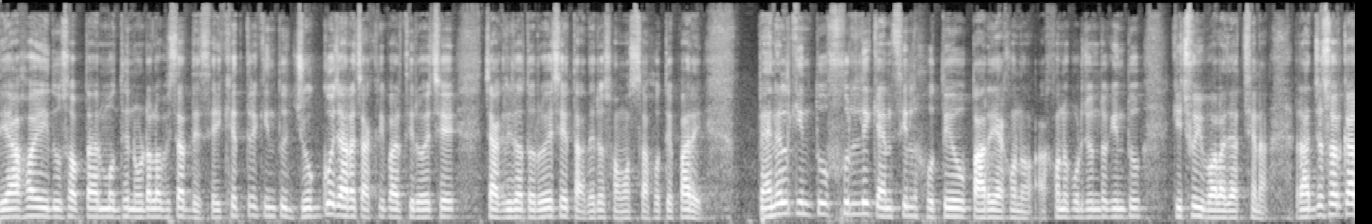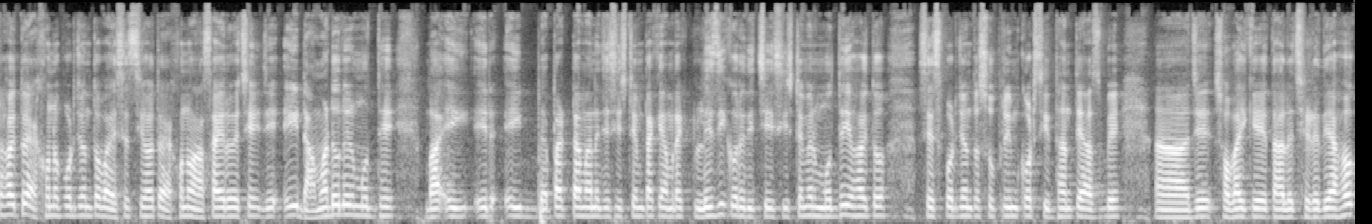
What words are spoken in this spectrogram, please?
দেওয়া হয় এই দু সপ্তাহের মধ্যে নোডাল অফিসারদের সেই ক্ষেত্রে কিন্তু যোগ্য যারা চাকরি প্রার্থী রয়েছে, চাকরিরত রয়েছে, তাদেরও সমস্যা হতে পারে। প্যানেল কিন্তু ফুললি ক্যান্সেল হতেও পারে এখনও এখনও পর্যন্ত কিন্তু কিছুই বলা যাচ্ছে না। রাজ্য সরকার হয়তো এখনও পর্যন্ত বা এসএসসি হয়তো এখনও আশায় রয়েছে যে এই ডামাডোলের মধ্যে বা এই, এর, এই ব্যাপারটা মানে যে সিস্টেমটাকে আমরা একটু লেজি করে দিচ্ছি, এই সিস্টেমের মধ্যেই হয়তো শেষ পর্যন্ত সুপ্রিম কোর্ট সিদ্ধান্তে আসবে যে সবাইকে তাহলে ছেড়ে দেওয়া হোক।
